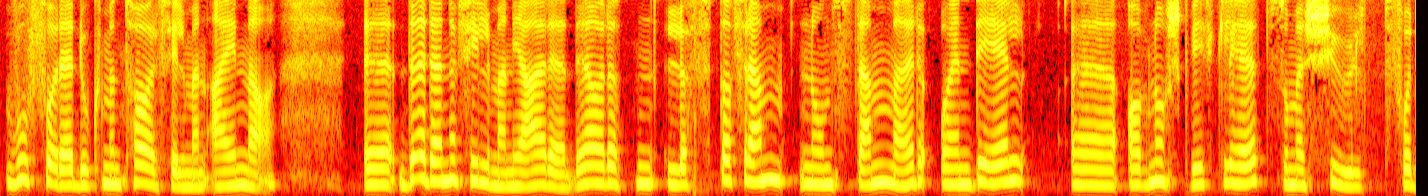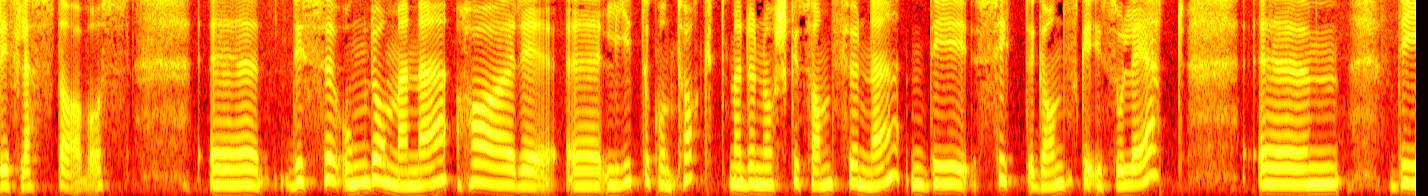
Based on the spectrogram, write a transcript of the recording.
Hvorfor er dokumentarfilmen egnet? Det denne filmen gjør, det er at den løfter frem noen stemmer og en del av norsk virkelighet som er skjult for de fleste av oss. Eh, disse ungdommene har eh, lite kontakt med det norske samfunnet. De sitter ganske isolert. Eh, de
